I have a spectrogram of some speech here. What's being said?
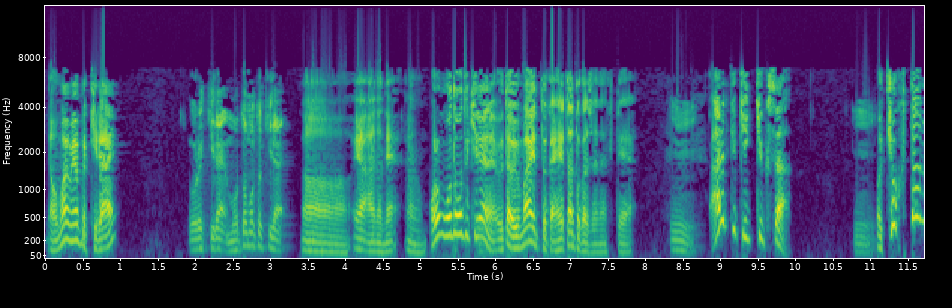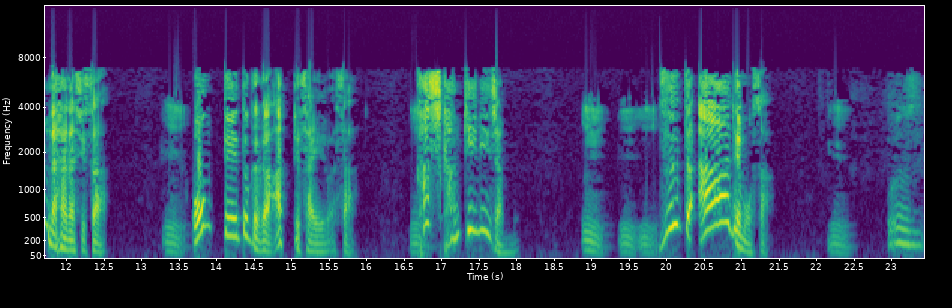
や、お前もやっぱ嫌い？俺嫌い。もともと嫌い。ああ、いや、あのね、うん。俺ももともと嫌いなの。歌うまいとか下手とかじゃなくて、うん。あれって結局さ、うん。極端な話さ、うん。音程とかがあってさえはさ、うん歌詞関係ねえじゃん。うん。うん。ずーっとあーでもさ、うん。うん、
